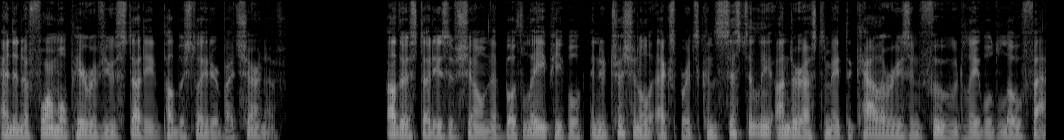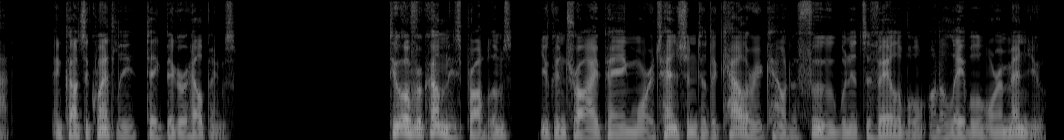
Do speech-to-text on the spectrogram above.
and in a formal peer reviewed study published later by Chernev. Other studies have shown that both laypeople and nutritional experts consistently underestimate the calories in food labeled low fat and consequently take bigger helpings. To overcome these problems, you can try paying more attention to the calorie count of food when it's available on a label or a menu,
